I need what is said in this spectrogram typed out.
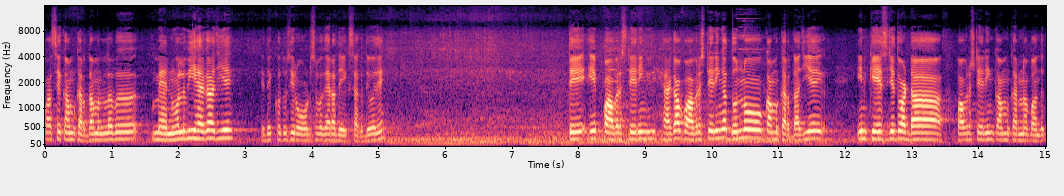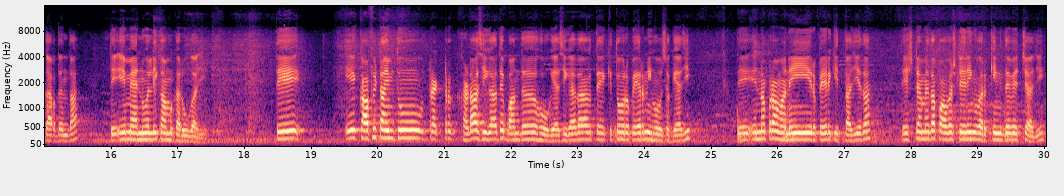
ਪਾਸੇ ਕੰਮ ਕਰਦਾ, ਮਤਲਬ ਮੈਨੂਅਲ ਵੀ ਹੈਗਾ ਜੀ ਇਹ। ਇਹ ਦੇਖੋ, ਤੁਸੀਂ ਰੋਡਸ ਵਗੈਰਾ ਦੇਖ ਸਕਦੇ ਹੋ ਇਹਦੇ। ਤੇ ਇਹ ਪਾਵਰ ਸਟੀਅਰਿੰਗ ਹੈਗਾ ਪਾਵਰ ਸਟੀਅਰਿੰਗ ਆ, ਦੋਨੋਂ ਕੰਮ ਕਰਦਾ ਜੀ ਇਹ। ਇਨ ਕੇਸ ਜੇ ਤੁਹਾਡਾ ਪਾਵਰ ਸਟੀਅਰਿੰਗ ਕੰਮ ਕਰਨਾ ਬੰਦ ਕਰ ਦਿੰਦਾ, ਤੇ ਇਹ ਮੈਨੂਅਲੀ ਕੰਮ ਕਰੂਗਾ ਜੀ। ਤੇ ਇਹ ਕਾਫੀ ਟਾਈਮ ਤੋਂ ਟਰੈਕਟਰ ਖੜਾ ਸੀਗਾ ਤੇ ਬੰਦ ਹੋ ਗਿਆ ਸੀਗਾ ਇਹਦਾ ਤੇ ਕਿਤੋਂ ਰਿਪੇਅਰ ਨਹੀਂ ਹੋ ਸਕਿਆ ਜੀ। ਤੇ ਇਹਨਾਂ ਭਰਾਵਾਂ ਨੇ ਰਿਪੇਅਰ ਕੀਤਾ ਜੀ ਇਹਦਾ। ਤੇ ਇਸ ਟਾਈਮ ਇਹਦਾ ਪਾਵਰ ਸਟੀਅਰਿੰਗ ਵਰਕਿੰਗ ਦੇ ਵਿੱਚ ਆ ਜੀ।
